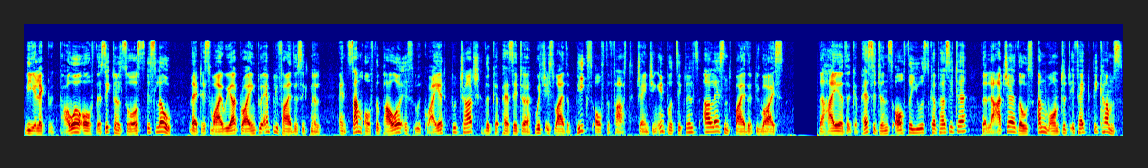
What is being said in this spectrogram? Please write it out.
The electric power of the signal source is low, that is why we are trying to amplify the signal, and some of the power is required to charge the capacitor, which is why the peaks of the fast changing input signals are lessened by the device. The higher the capacitance of the used capacitor, the larger those unwanted effect becomes.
